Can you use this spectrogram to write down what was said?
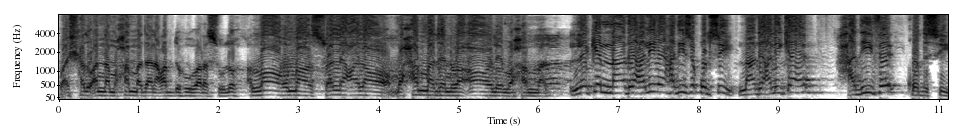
واشہد ان محمدا عبدہ ورسولہ اللہم صلی علی محمد و آل محمد. لیکن ناد علی ہے حدیث قدسی. ناد علی کیا ہے؟ حدیث قدسی.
